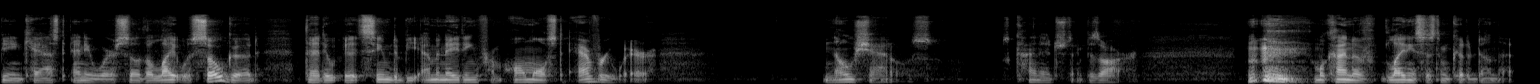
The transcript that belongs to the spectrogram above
being cast anywhere. So the light was so good that it, it seemed to be emanating from almost everywhere. No shadows. It's kind of interesting, bizarre. what kind of lighting system could have done that?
